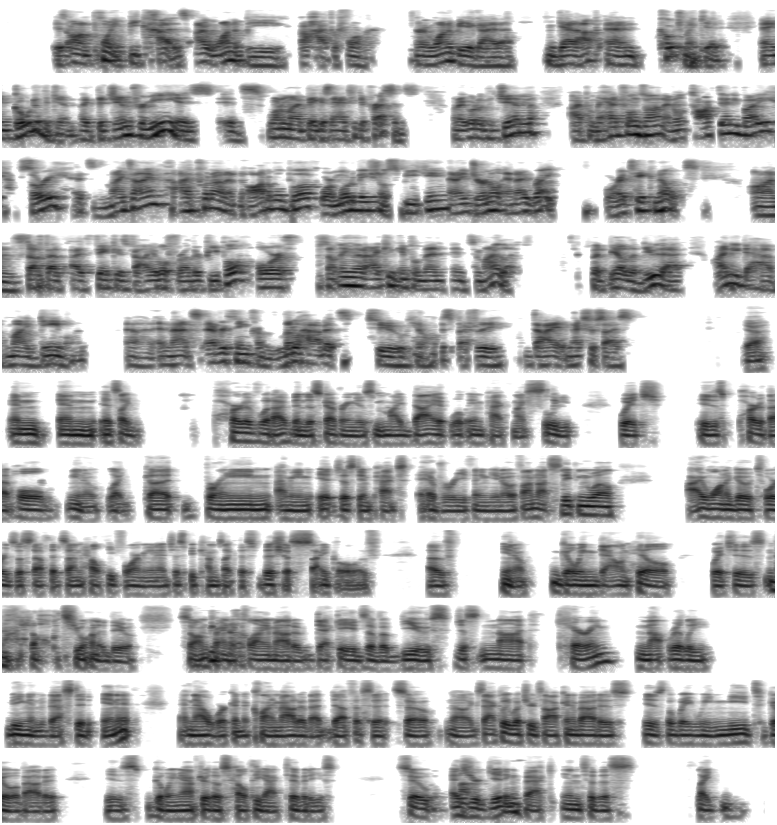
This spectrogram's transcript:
is on point because I want to be a high performer. I want to be a guy that can get up and coach my kid and go to the gym. Like the gym for me is it's one of my biggest antidepressants. When I go to the gym, I put my headphones on. I don't talk to anybody. Sorry, it's my time. I put on an audible book or motivational speaking and I journal and I write or I take notes on stuff that I think is valuable for other people or something that I can implement into my life. But to be able to do that, I need to have my game on. Uh, and that's everything from little habits to, you know, especially diet and exercise. Yeah. And and it's like part of what I've been discovering is my diet will impact my sleep, which is part of that whole, you know, like gut, brain. I mean, it just impacts everything. You know, if I'm not sleeping well, I want to go towards the stuff that's unhealthy for me. And it just becomes like this vicious cycle of, of, you know, going downhill, which is not at all what you want to do. So I'm trying to climb out of decades of abuse, just not caring, not really being invested in it and now working to climb out of that deficit. So no, exactly what you're talking about is is the way we need to go about it is going after those healthy activities. So as uh-huh. you're getting back into this like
